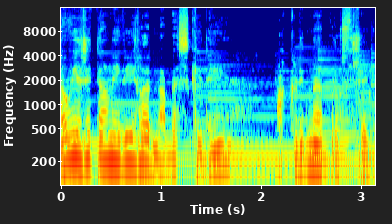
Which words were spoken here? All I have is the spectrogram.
Neuvěřitelný výhled na Beskydy a klidné prostředí.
